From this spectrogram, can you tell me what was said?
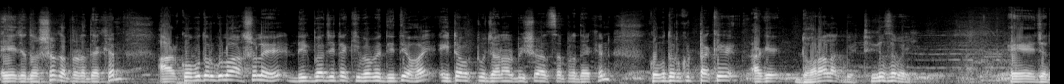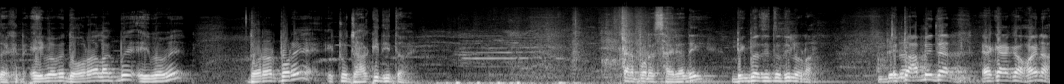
এই যে দর্শক আপনারা দেখেন। আর কবুতরগুলো আসলে ডিগবাজিটা কীভাবে দিতে হয় এটাও একটু জানার বিষয় আছে আপনারা দেখেন। কবুতরটাকে আগে ধরা লাগবে ঠিক আছে ভাই? এই যে দেখেন এইভাবে ধরা লাগবে এইভাবে ধরার পরে একটু ঝাঁকি দিতে হয়। তারপরে সাইরা দিই। ডিগবাজি তো দিল না। একটু আপনি দেন একা একা হয় না।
